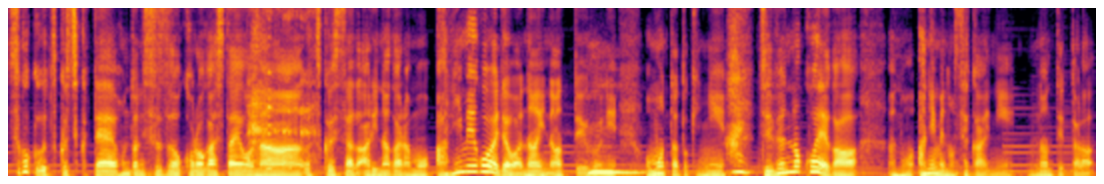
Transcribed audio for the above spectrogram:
すごく美しくて本当に鈴を転がしたような 美しさがありながらもアニメ声ではないなっていうふうにん。思った時にはい。自分の声があのアニメの世界になんて言ったら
